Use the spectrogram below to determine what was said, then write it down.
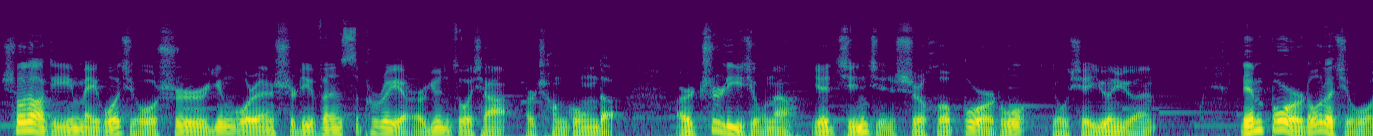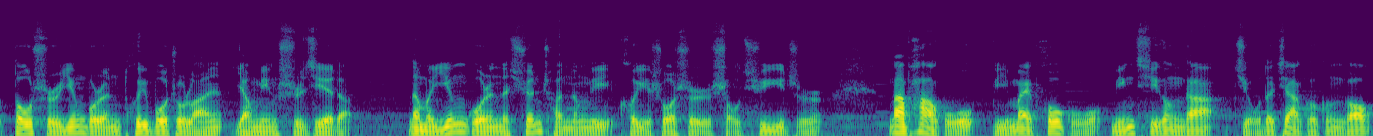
说到底，美国酒是英国人史蒂芬·斯普瑞尔运作下而成功的，而智利酒呢，也仅仅是和波尔多有些渊源。连波尔多的酒都是英国人推波助澜、扬名世界的。那么英国人的宣传能力可以说是首屈一指，纳帕谷比麦坡谷名气更大，酒的价格更高，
